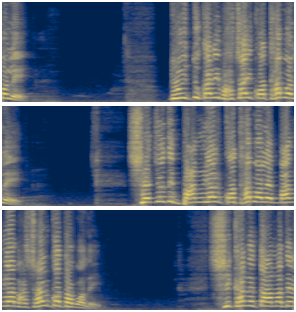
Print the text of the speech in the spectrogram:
বলে, তুই তুকারি ভাষায় কথা বলে সে যদি বাংলার কথা বলে, বাংলা ভাষার কথা বলে, সেখানে তো আমাদের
